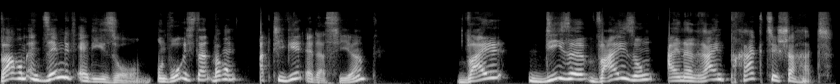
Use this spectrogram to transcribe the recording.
Warum entsendet er die so? Und wo ist dann, warum aktiviert er das hier? Weil diese Weisung eine rein praktische hat.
